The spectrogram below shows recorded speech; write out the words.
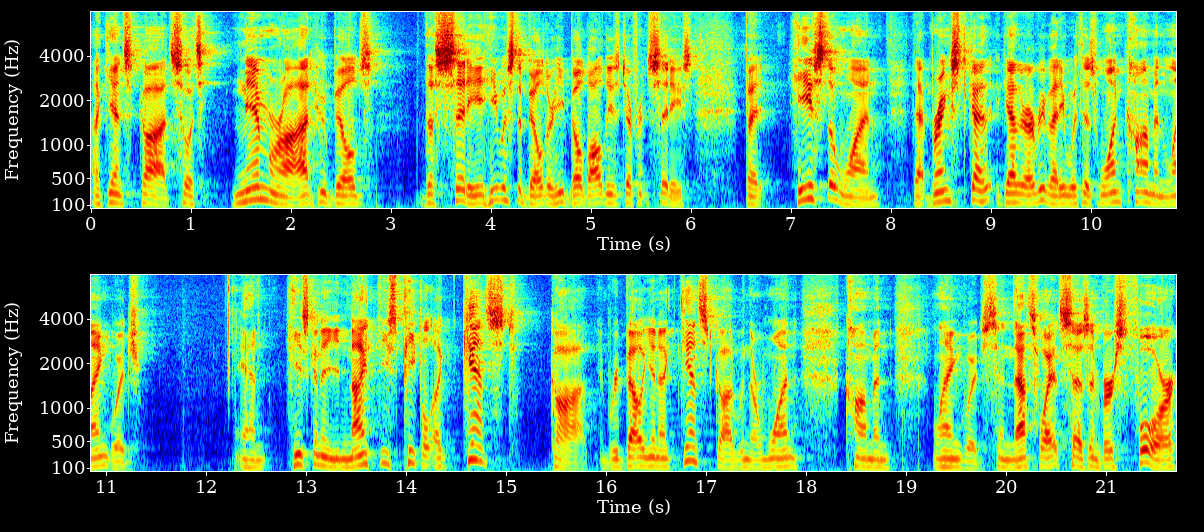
against God. So it's Nimrod who builds the city. He was the builder, he built all these different cities, but he's the one that brings together everybody with his one common language. And he's going to unite these people against God, rebellion against God when they're one common language. And that's why it says in verse 4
